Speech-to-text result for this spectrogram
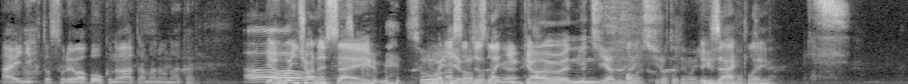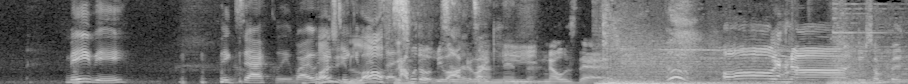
あいにくとそれは僕の頭の中だ Yeah, what are you trying to say? You そうい want え us ば to just 僕 let が you go and then 道案 follow- 内しろとでも言うと思ったが Exactly. Maybe. Exactly. Why would Why he is he take him laughing? inside Kabuto would be space? laughing like he knows that. oh nah, do something.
